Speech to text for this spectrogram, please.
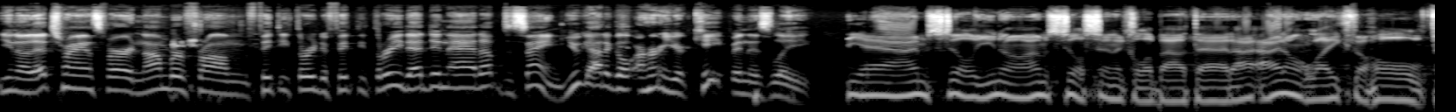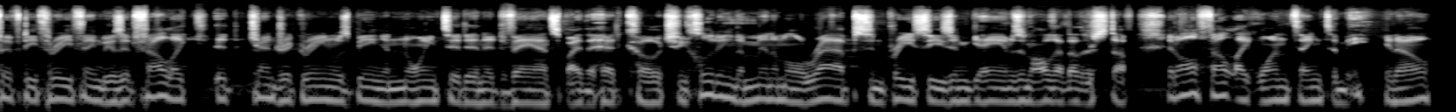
you know, that transfer number from 53 to 53, that didn't add up the same. You got to go earn your keep in this league. Yeah, I'm still, you know, I'm still cynical about that. I, I don't like the whole 53 thing because it felt like it, Kendrick Green was being anointed in advance by the head coach, including the minimal reps in preseason games and all that other stuff. It all felt like one thing to me, you know?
